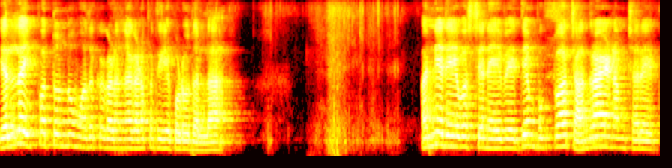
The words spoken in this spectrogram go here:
ಎಲ್ಲ ಇಪ್ಪತ್ತೊಂದು ಮೋದಕಗಳನ್ನು ಗಣಪತಿಗೆ ಕೊಡೋದಲ್ಲ. ಅನ್ಯದೇವಸ್ಯ ನೈವೇದ್ಯಂ ಭುಕ್ತ್ವಾ ಚಾಂದ್ರಾಯಣಂ ಚರೇತ್.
